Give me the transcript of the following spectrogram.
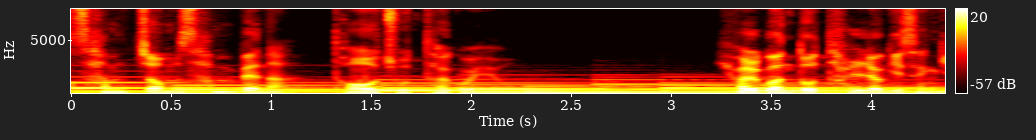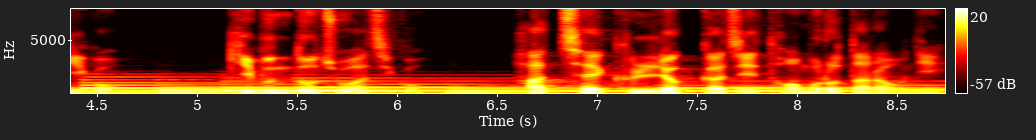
3.3배나 더 좋다고 해요. 혈관도 탄력이 생기고 기분도 좋아지고 하체 근력까지 덤으로 따라오니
